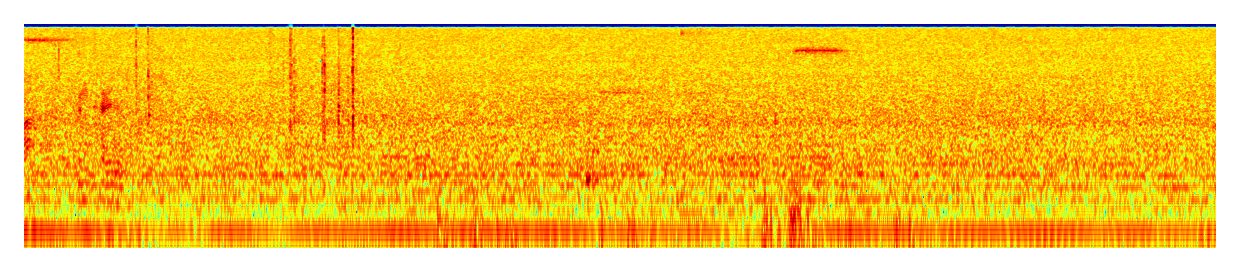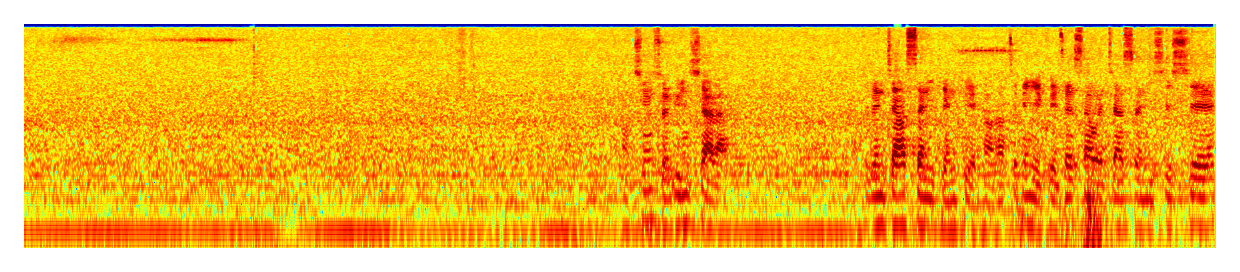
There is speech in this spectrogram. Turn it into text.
啊，分开了。清水晕下来，这边加深一点点哈，这边也可以再稍微加深一些些。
